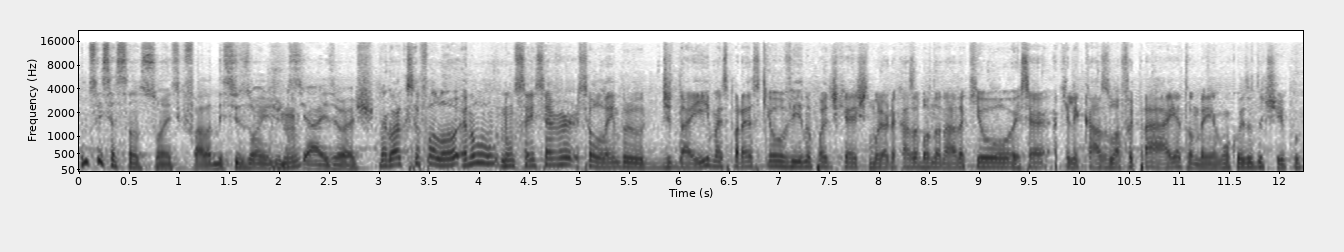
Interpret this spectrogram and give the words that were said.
não sei se é sanções que fala, decisões judiciais, eu acho. Agora que você falou, eu não, não sei se, é se eu lembro de daí, mas parece que eu ouvi no podcast Mulher da Casa Abandonada que o, esse, aquele caso lá foi pra Haia também, alguma coisa do tipo.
